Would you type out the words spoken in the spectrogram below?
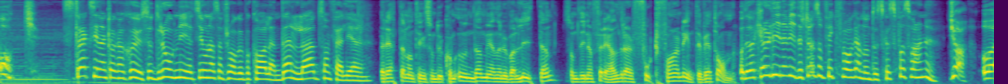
och Strax innan klockan sju så drog NyhetsJonas en fråga på pokalen. Den löd som följer. Berätta någonting som du kom undan med när du var liten, som dina föräldrar fortfarande inte vet om. Och det var Carolina Widerström som fick frågan och du ska få svara nu. Ja, och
